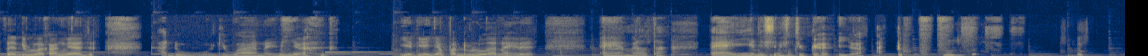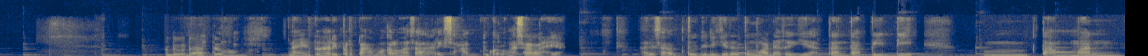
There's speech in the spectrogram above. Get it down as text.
Saya di belakangnya aja. Aduh gimana ini ya? Ya dia nyapa duluan akhirnya. Eh Melta. Eh iya di sini juga. Iya. Aduh Aduh, udah tuh. Nah itu hari pertama kalau nggak salah hari Sabtu kalau nggak salah ya. Hari Sabtu jadi kita tuh mau ada kegiatan tapi di hmm, Taman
